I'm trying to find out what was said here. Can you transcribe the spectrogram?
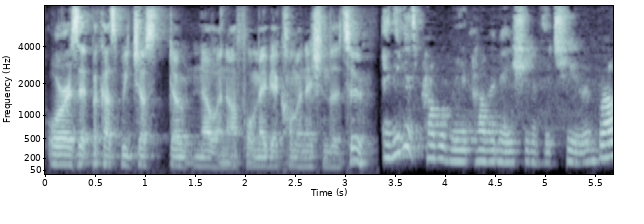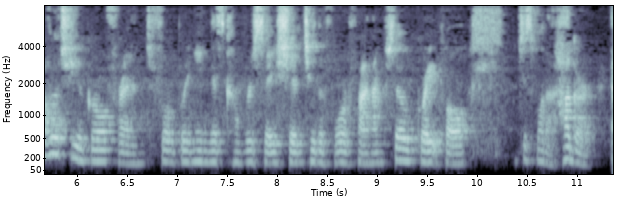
Or is it because we just don't know enough or maybe a combination of the two? I think it's probably a combination of the two. And bravo to your girlfriend for bringing this conversation to the forefront. I'm so grateful. I just want to hug her.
